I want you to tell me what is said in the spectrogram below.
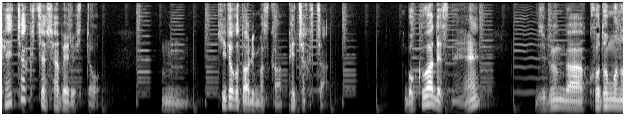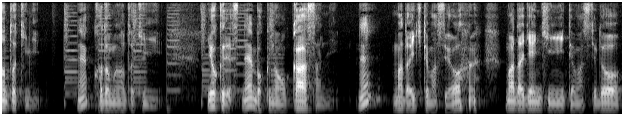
ペチャクチャ喋る人。うん。聞いたことありますか？ペチャクチャ。僕はですね自分が子供の時にね子供の時によくですね僕のお母さんにねまだ生きてますよ。まだ元気にいてますけど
